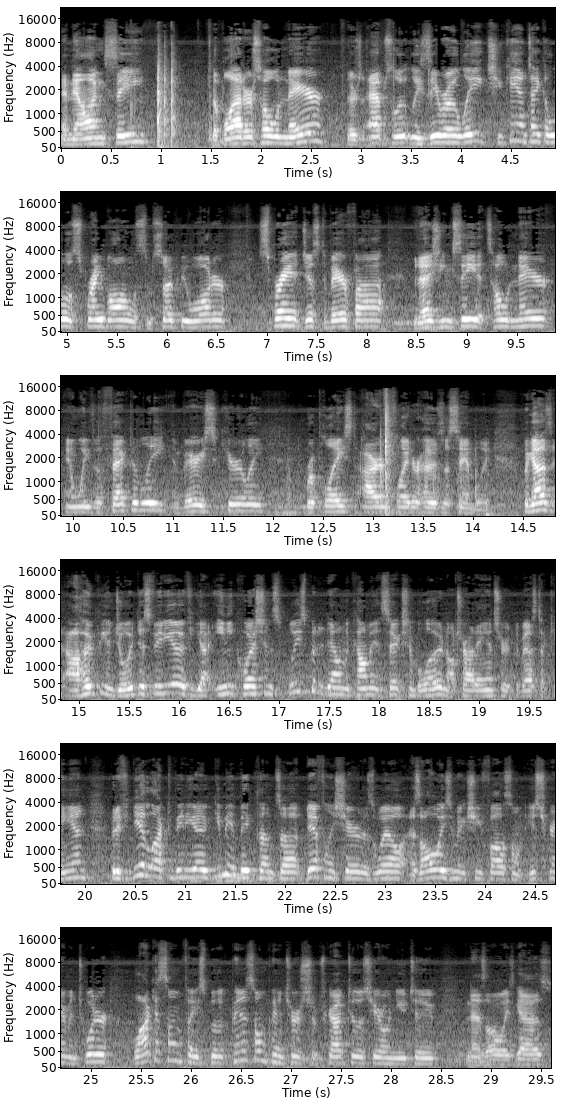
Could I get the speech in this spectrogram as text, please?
And now I can see the bladder's holding air. There's absolutely zero leaks. You can take a little spray bottle with some soapy water, spray it just to verify. But as you can see, it's holding air, and we've effectively and very securely replaced our inflator hose assembly. But guys, I hope you enjoyed this video. If you got any questions, please put it down in the comment section below and I'll try to answer it the best I can. But if you did like the video, give me a big thumbs up. Definitely share it as well. As always, make sure you follow us on Instagram and Twitter, like us on Facebook, pin us on Pinterest, subscribe to us here on YouTube. And as always, guys,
